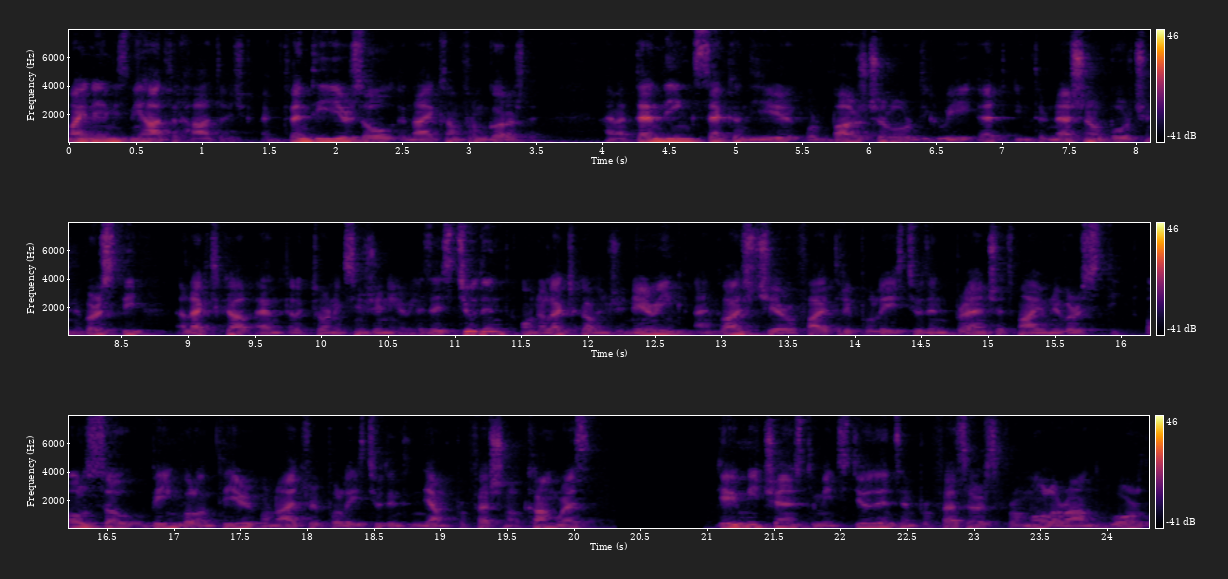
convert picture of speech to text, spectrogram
My name is Nihad Ferhatović. I'm 20 years old and I come from Gorazde. I'm attending second year on bachelor degree at International Burch University, Electrical and Electronics Engineering. As a student on electrical engineering, I'm vice chair of IEEE student branch at my university. Also, being volunteer on IEEE Student and Young Professional Congress gave me a chance to meet students and professors from all around the world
